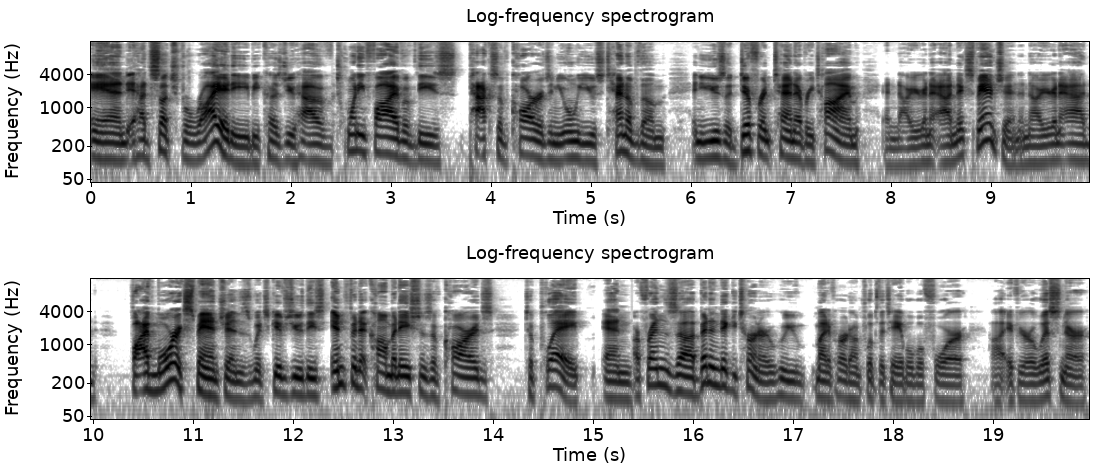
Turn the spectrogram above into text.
And it had such variety because you have 25 of these packs of cards and you only use 10 of them, and you use a different 10 every time. And now you're going to add an expansion, and now you're going to add five more expansions, which gives you these infinite combinations of cards to play. And our friends uh, Ben and Nikki Turner, who you might have heard on Flip the Table before, uh, if you're a listener,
